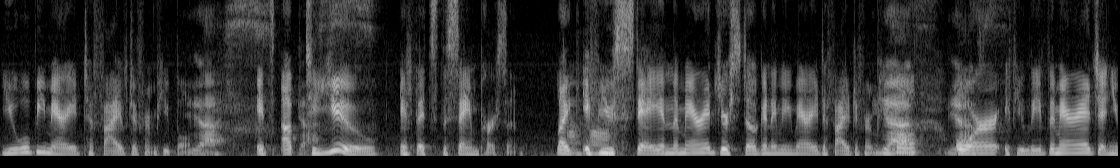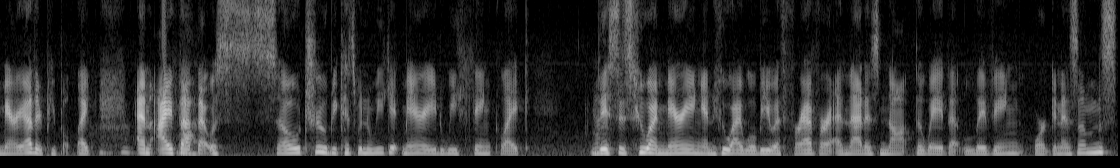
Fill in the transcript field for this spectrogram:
you will be married to five different people. Yes. It's up yes. to you if it's the same person. Like, uh-huh. if you stay in the marriage, you're still going to be married to five different people. Yes. Yes. Or if you leave the marriage and you marry other people. Like, and I thought yeah. that was so true because when we get married, we think, like, this is who I'm marrying and who I will be with forever. And that is not the way that living organisms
